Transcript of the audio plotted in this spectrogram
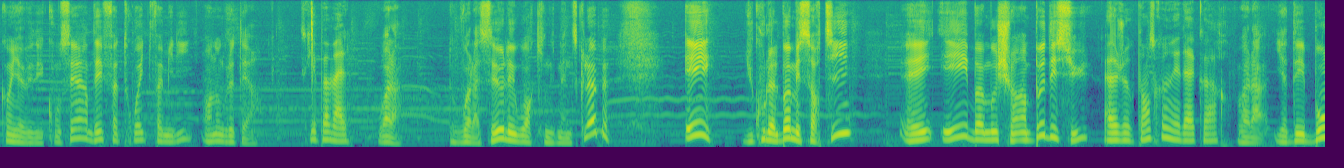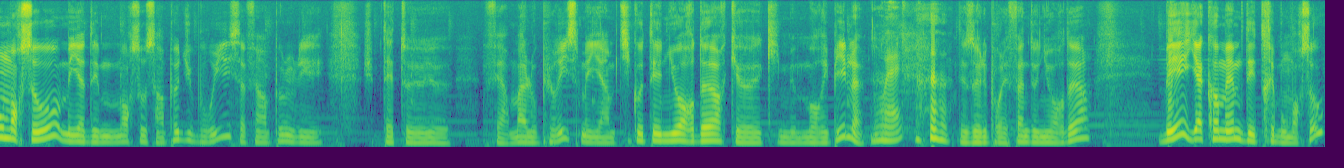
quand il y avait des concerts des Fat White Family en Angleterre. Ce qui est pas mal. Voilà. Donc voilà, c'est eux les Working Men's Club. Et du coup, l'album est sorti. Et, et bah, moi, je suis un peu déçu. Euh, je pense qu'on est d'accord. Voilà, il y a des bons morceaux, mais il y a des morceaux, c'est un peu du bruit, ça fait un peu les. Je vais peut-être euh, faire mal au purisme, mais il y a un petit côté New Order que- qui me m'horripile. Ouais. Désolé pour les fans de New Order. Mais il y a quand même des très bons morceaux,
